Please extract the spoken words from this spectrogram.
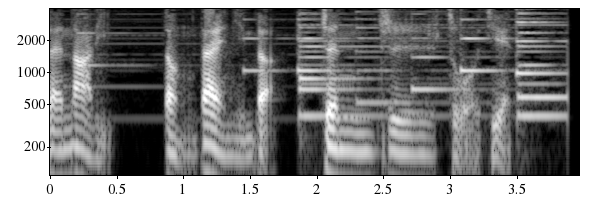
在那里等待您的真知灼见。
